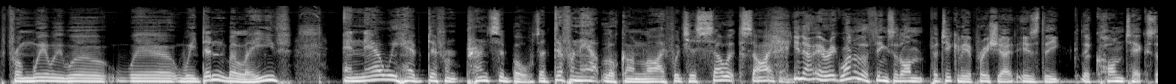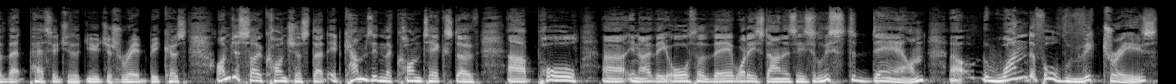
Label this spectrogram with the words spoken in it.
from where we were, where we didn't believe, and now we have different principles, a different outlook on life, which is so exciting. You know, Eric, one of the things that I'm particularly appreciate is the, the context of that passage that you just read, because I'm just so conscious that it comes in the context of uh, Paul, uh, you know, the author there. What he's done is he's listed down uh, the wonderful victories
